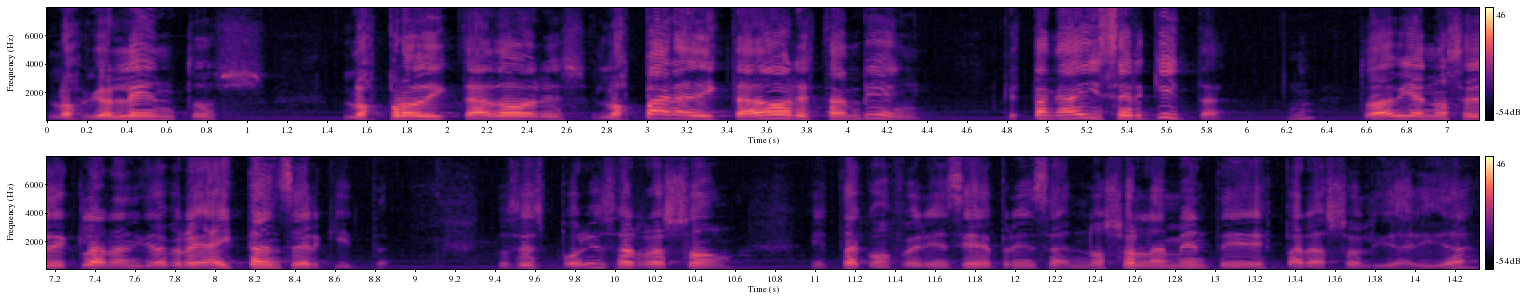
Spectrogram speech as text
los violentos, los prodictadores, los paradictadores también, que están ahí cerquita. Todavía no se declaran, pero ahí están cerquita. Entonces, por esa razón, esta conferencia de prensa no solamente es para solidaridad,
